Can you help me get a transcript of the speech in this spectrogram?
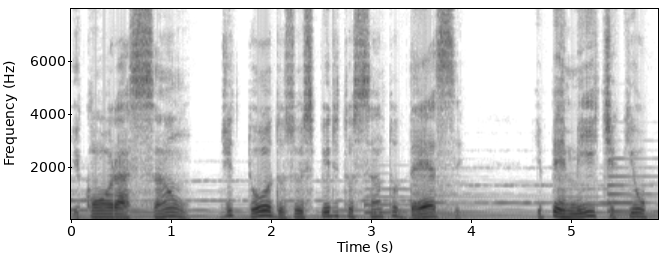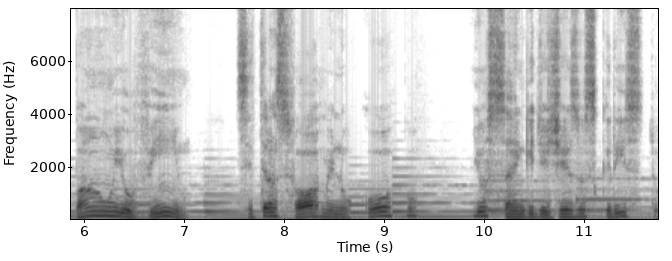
e com oração de todos, o Espírito Santo desce e permite que o pão e o vinho se transformem no corpo e o sangue de Jesus Cristo.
